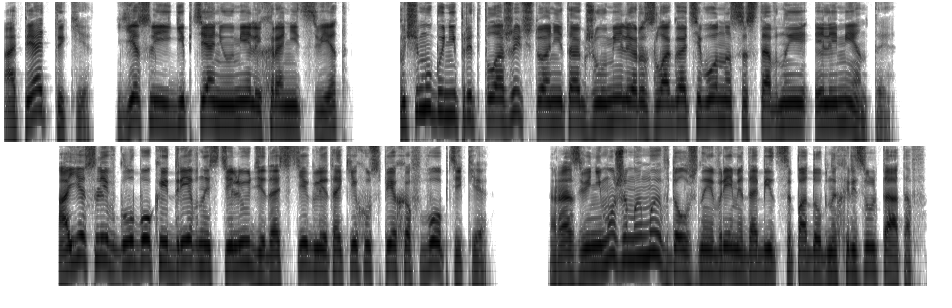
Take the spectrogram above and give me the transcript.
Опять-таки, если египтяне умели хранить свет, почему бы не предположить, что они также умели разлагать его на составные элементы? А если в глубокой древности люди достигли таких успехов в оптике, разве не можем и мы в должное время добиться подобных результатов?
